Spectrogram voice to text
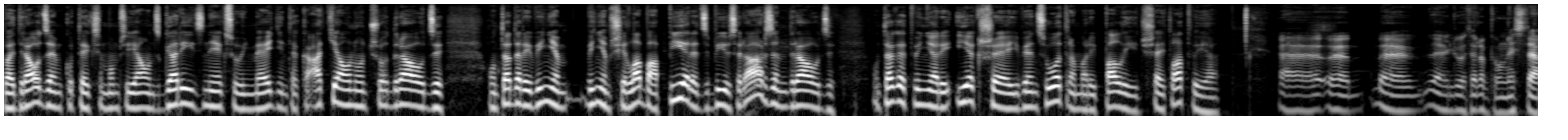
vai draudzēm, kur, teiksim, mums ir jauns garīdznieks, un viņi mēģina tā kā atjaunot šo draudzi, un tad arī viņam, viņam šī labā pieredze bijusi ar ārzem draudzi, un tagad viņi arī iekšēji viens otram arī palīdz šeit Latvijā. Uh, uh, ļoti labi, un es tā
